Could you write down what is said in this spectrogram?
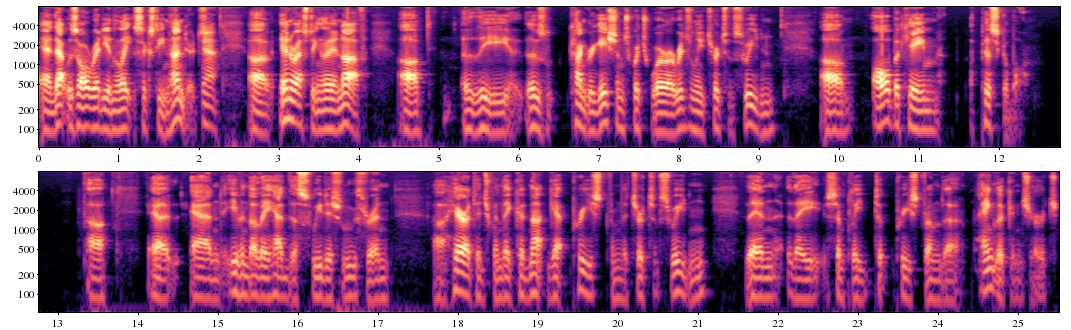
and that was already in the late 1600s. Yeah. Uh, interestingly enough, uh, the those congregations which were originally Church of Sweden uh, all became Episcopal. Uh, and, and even though they had the Swedish Lutheran uh, heritage, when they could not get priests from the Church of Sweden, then they simply took priests from the Anglican Church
